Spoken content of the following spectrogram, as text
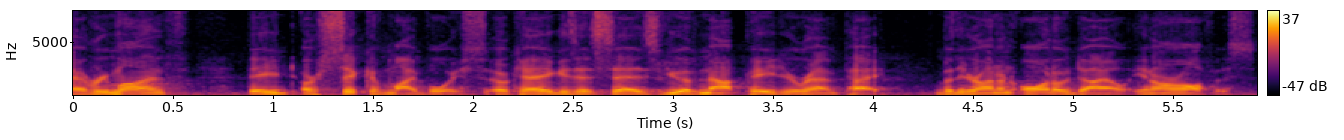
every month, they are sick of my voice, okay? Because it says, you have not paid your rent, pay. But you're on an auto dial in our office.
